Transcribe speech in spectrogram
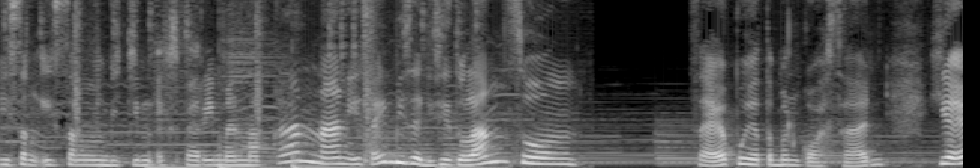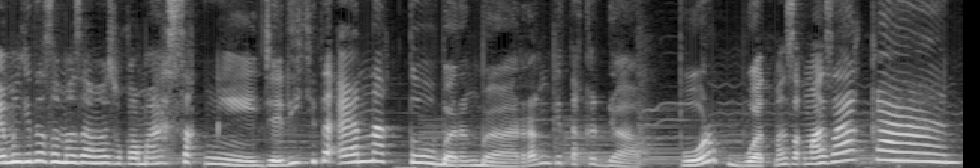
iseng-iseng bikin eksperimen makanan Ya saya bisa di situ langsung saya punya teman kosan ya emang kita sama-sama suka masak nih jadi kita enak tuh bareng-bareng kita ke dapur buat masak-masakan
